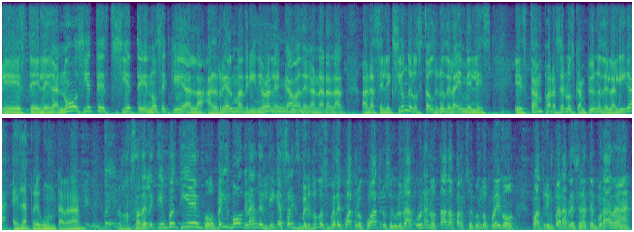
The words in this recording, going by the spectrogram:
Este, le ganó 7, 7, no sé qué, a la- al Real Madrid y ahora le acaba de ganar a la, a la selección de los Estados Unidos de la MLS. ¿Están para ser los campeones de la liga? Es la pregunta, ¿verdad? Bueno, vamos a darle tiempo al tiempo. Béisbol, Grandes Ligas. Alex Verdugo se fue de 4-4, seguridad. Una anotada para su segundo juego. Cuatro imparables en la temporada.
